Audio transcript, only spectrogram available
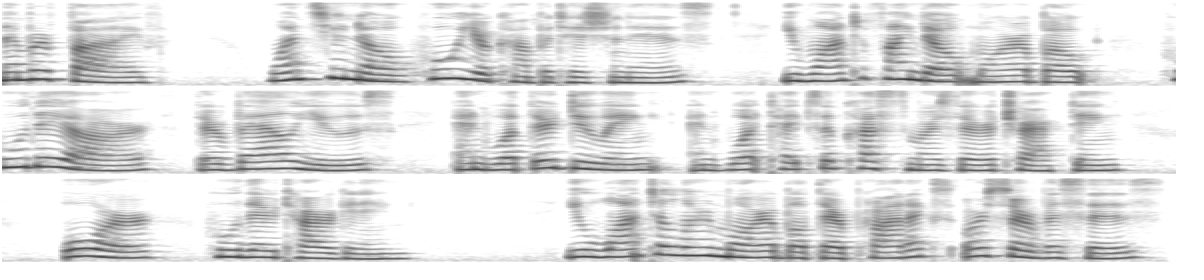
Number five, once you know who your competition is, you want to find out more about who they are, their values, and what they're doing and what types of customers they're attracting or who they're targeting. You'll want to learn more about their products or services,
